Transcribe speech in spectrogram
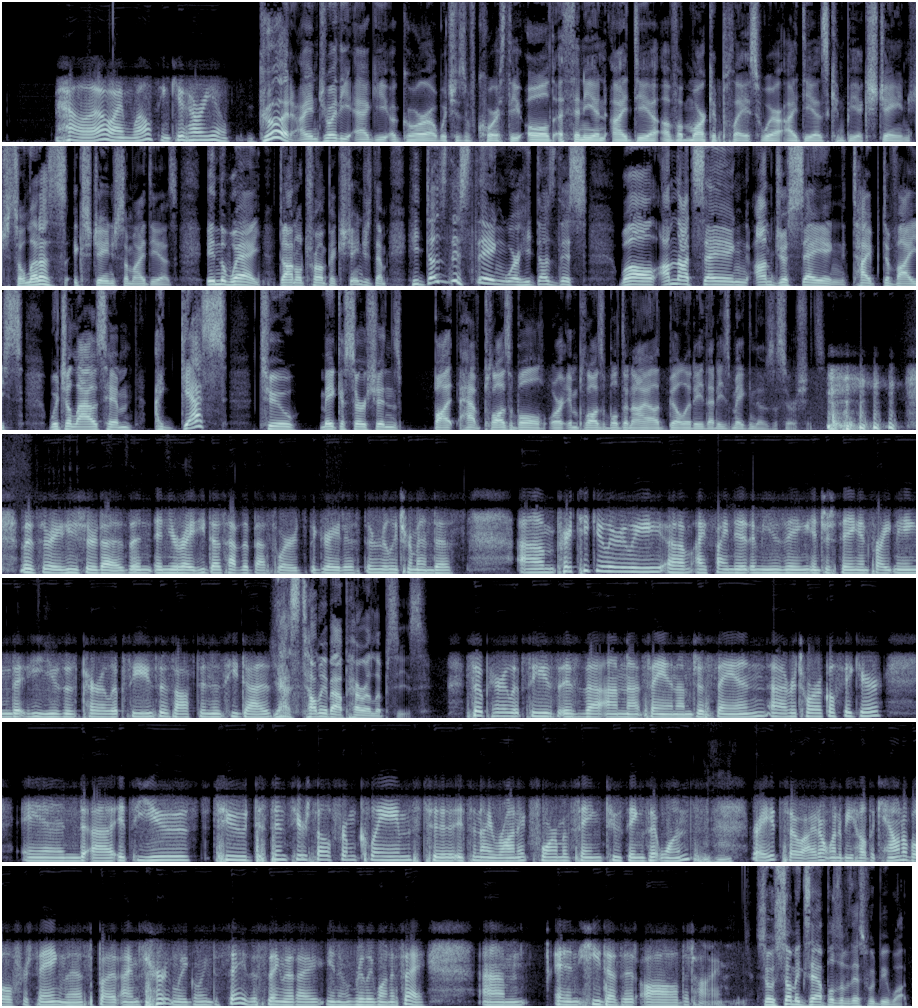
Hello, I'm well, thank you. How are you? Good. I enjoy the Aggie Agora, which is, of course, the old Athenian idea of a marketplace where ideas can be exchanged. So let us exchange some ideas. In the way Donald Trump exchanges them, he does this thing where he does this, well, I'm not saying, I'm just saying type device, which allows him, I guess, to make assertions but have plausible or implausible deniability that he's making those assertions. That's right. He sure does. And, and you're right. He does have the best words, the greatest. They're really tremendous. Um, particularly, um, I find it amusing, interesting, and frightening that he uses paralipses as often as he does. Yes. Tell me about paralipses. So paralipses is the I'm not saying, I'm just saying uh, rhetorical figure and uh, it's used to distance yourself from claims to it's an ironic form of saying two things at once mm-hmm. right? So i don't want to be held accountable for saying this but i'm certainly going to say this thing that i you know really want to say. Um, and he does it all the time. So some examples of this would be what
